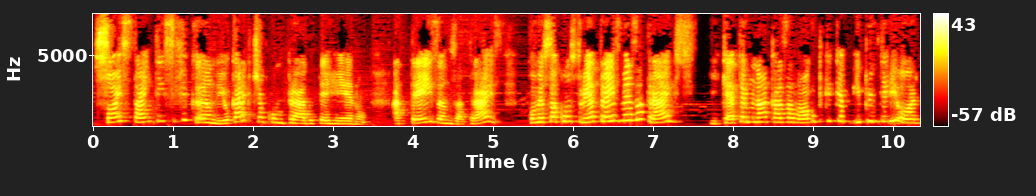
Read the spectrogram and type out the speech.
só está intensificando. E o cara que tinha comprado o terreno há três anos atrás começou a construir há três meses atrás. E quer terminar a casa logo porque quer ir para o interior.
